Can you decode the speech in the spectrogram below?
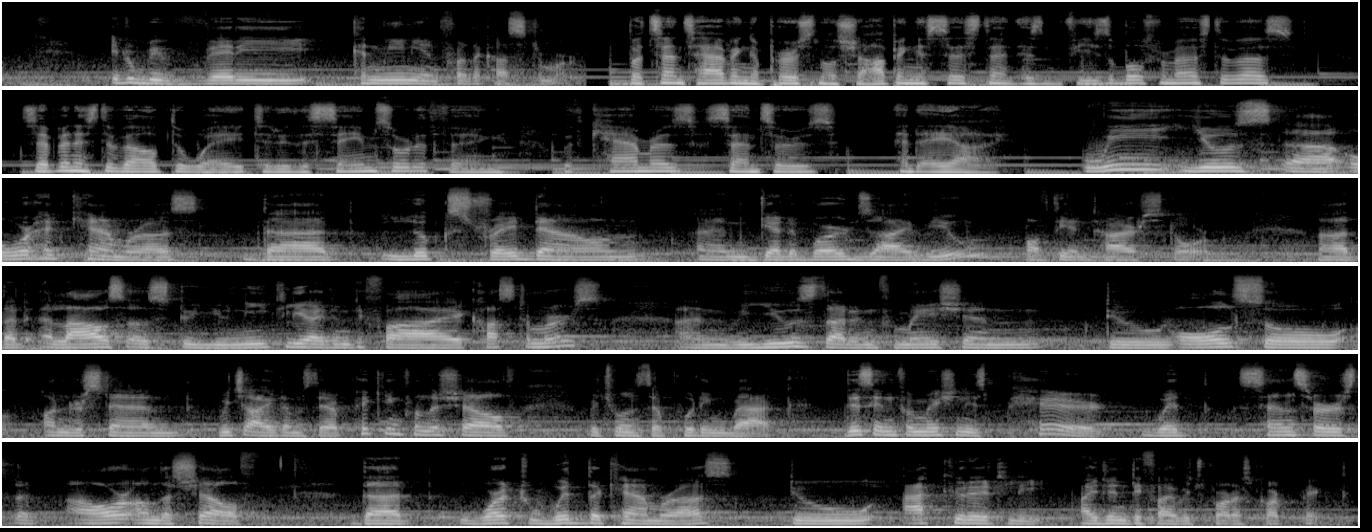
it would be very convenient for the customer. But since having a personal shopping assistant isn't feasible for most of us, Zippin has developed a way to do the same sort of thing with cameras, sensors, and AI. We use uh, overhead cameras that look straight down and get a bird's eye view of the entire store. Uh, that allows us to uniquely identify customers, and we use that information to also understand which items they're picking from the shelf, which ones they're putting back. This information is paired with sensors that are on the shelf that worked with the cameras to accurately identify which products got picked.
